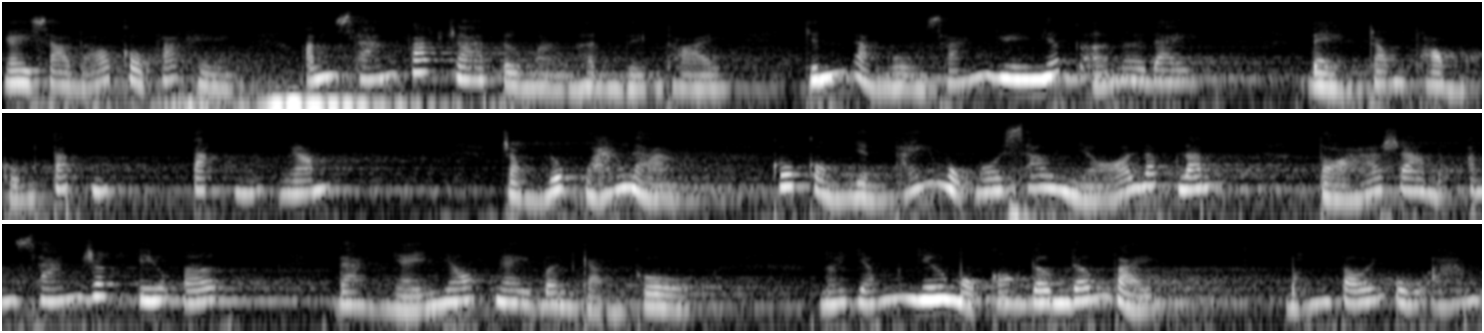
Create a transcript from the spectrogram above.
Ngay sau đó cô phát hiện, Ánh sáng phát ra từ màn hình điện thoại Chính là nguồn sáng duy nhất ở nơi đây. Đèn trong phòng cũng tắt, tắt ngắm Trong lúc hoảng loạn Cô còn nhìn thấy một ngôi sao nhỏ lấp lánh Tỏa ra một ánh sáng rất yếu ớt Đang nhảy nhót ngay bên cạnh cô. Nó giống như một con đom đóm vậy Bóng tối u ám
